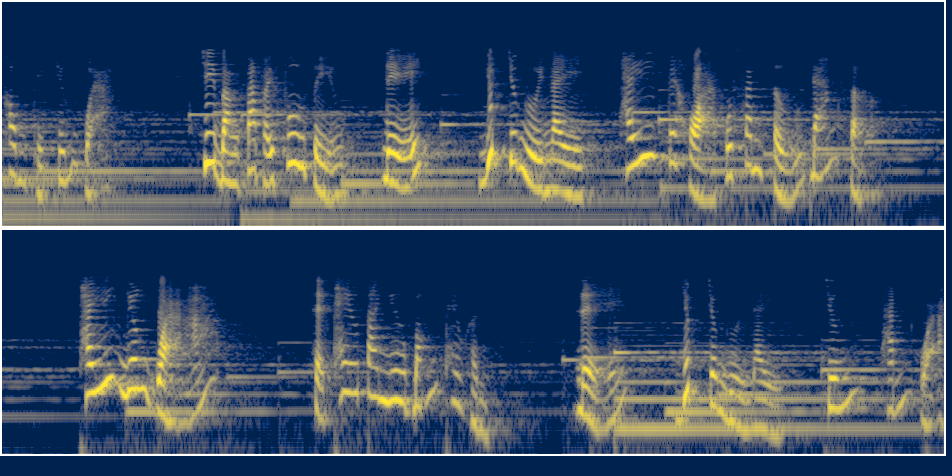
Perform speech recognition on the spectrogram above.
không thể chứng quả. Chi bằng ta phải phương tiện để giúp cho người này thấy cái họa của sanh tử đáng sợ. Thấy nhân quả sẽ theo ta như bóng theo hình để giúp cho người này chứng thánh quả.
